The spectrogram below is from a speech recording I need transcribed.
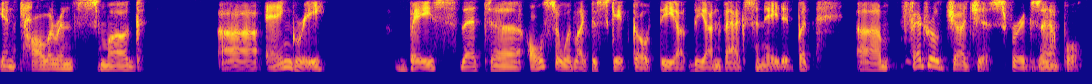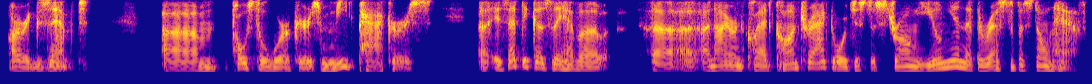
intolerant, smug, uh, angry base that uh, also would like to scapegoat the uh, the unvaccinated. But um, federal judges, for example, are exempt. Um, postal workers, meat packers. Uh, is that because they have a, a an ironclad contract, or just a strong union that the rest of us don't have?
